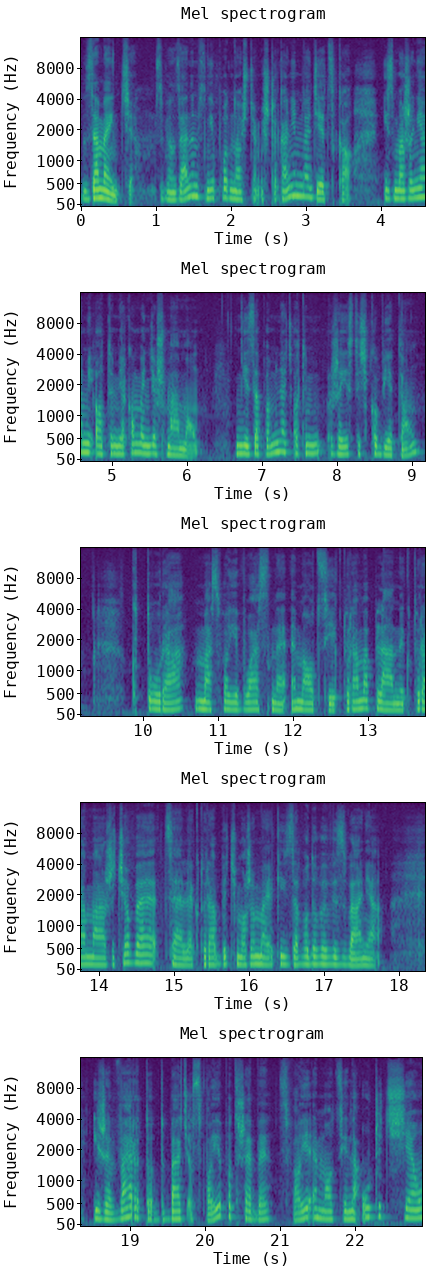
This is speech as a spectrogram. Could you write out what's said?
zamęcie związanym z niepłodnością i szczekaniem na dziecko i z marzeniami o tym, jaką będziesz mamą, nie zapominać o tym, że jesteś kobietą, która ma swoje własne emocje, która ma plany, która ma życiowe cele, która być może ma jakieś zawodowe wyzwania i że warto dbać o swoje potrzeby, swoje emocje, nauczyć się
